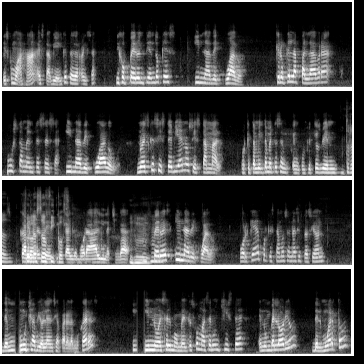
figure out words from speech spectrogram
es como, ajá, está bien que te dé risa, dijo, pero entiendo que es inadecuado. Creo que la palabra justamente es esa, inadecuado. güey. No es que si esté bien o si está mal, porque también te metes en, en conflictos bien de filosóficos. ética y de moral y la chingada. Ujú. Ujú. Pero es inadecuado. ¿Por qué? Porque estamos en una situación de mucha violencia para las mujeres y, y no es el momento. Es como hacer un chiste en un velorio del muerto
